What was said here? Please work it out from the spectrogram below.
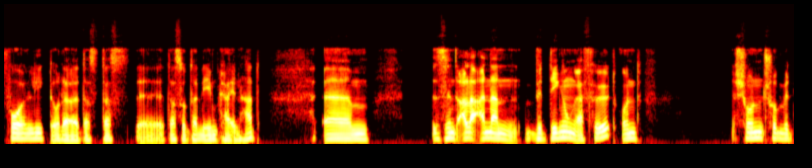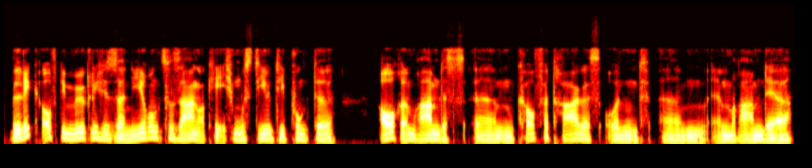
vorliegt oder dass das, äh, das Unternehmen keinen hat, ähm, sind alle anderen Bedingungen erfüllt und schon, schon mit Blick auf die mögliche Sanierung zu sagen, okay, ich muss die und die Punkte auch im Rahmen des ähm, Kaufvertrages und ähm, im Rahmen der,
